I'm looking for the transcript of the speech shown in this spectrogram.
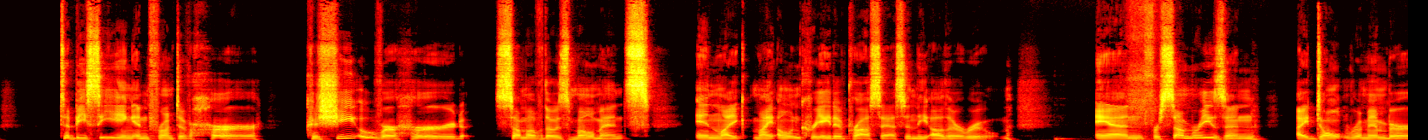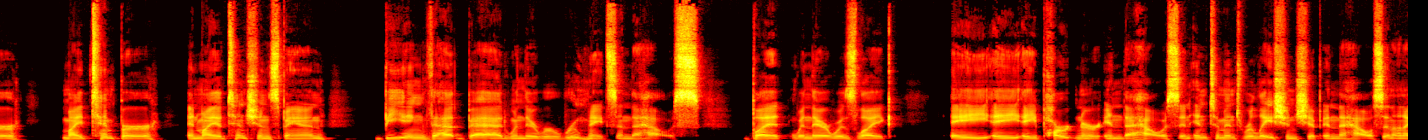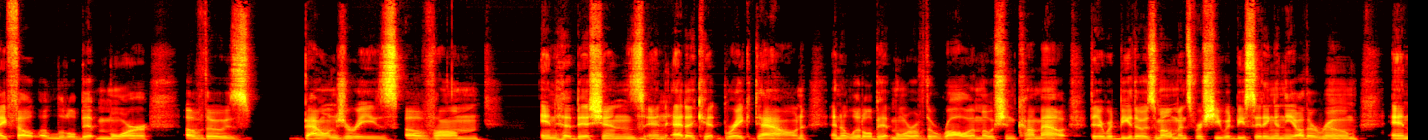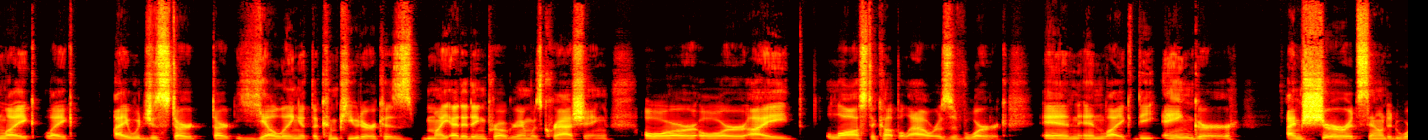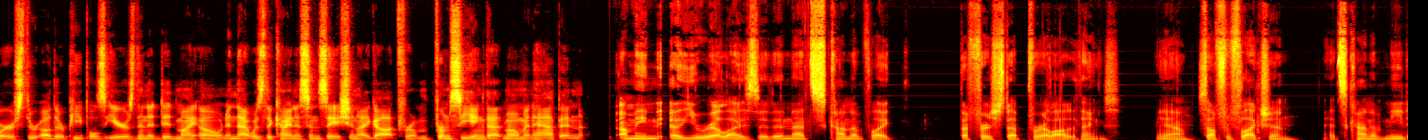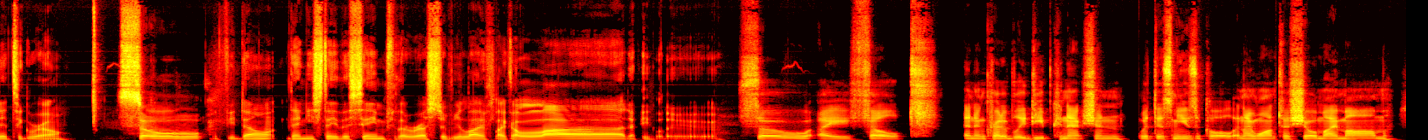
to be seeing in front of her cuz she overheard some of those moments in like my own creative process in the other room. And for some reason, I don't remember my temper and my attention span being that bad when there were roommates in the house. But when there was like a, a, a partner in the house, an intimate relationship in the house, and, and I felt a little bit more of those boundaries of um, inhibitions and Mhm. etiquette break down and a little bit more of the raw emotion come out there would be those moments where she would be sitting in the other room and like like i would just start start yelling at the computer cuz my editing program was crashing or or i lost a couple hours of work and and like the anger I'm sure it sounded worse through other people's ears than it did my own, and that was the kind of sensation I got from from seeing that moment happen. I mean, uh, you realized it, and that's kind of like the first step for a lot of things. Yeah, self reflection. It's kind of needed to grow. So If you don't, then you stay the same for the rest of your life, like a lot of people do. So I felt an incredibly deep connection with this musical, and I want to show my mom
